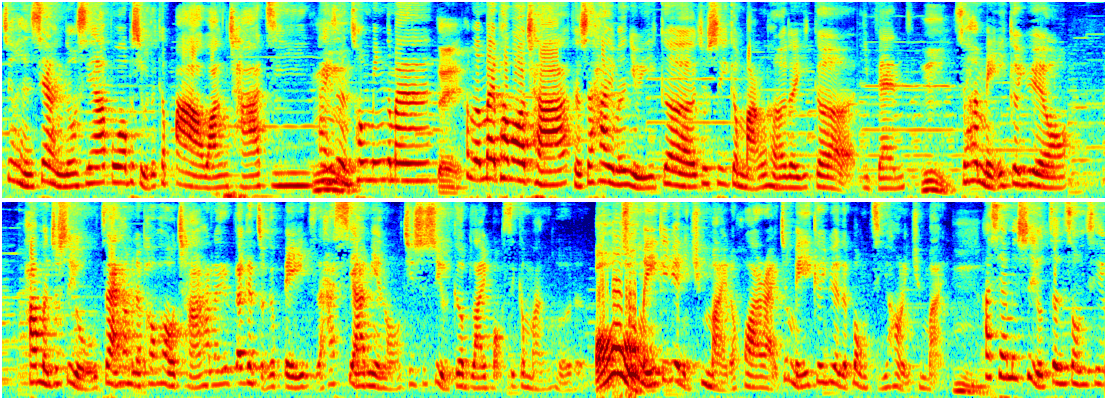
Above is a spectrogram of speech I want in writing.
就很像你 know 新加坡不是有那个霸王茶姬，他也是很聪明的吗？对他，们卖泡泡茶，可是他们有一个就是一个盲盒的一个 event，嗯，所以他每一个月哦，他们就是有在他们的泡泡茶，它那个那个整个杯子，它下面哦，其实是有一个 blind box 一个盲盒的。哦。所以每一个月你去买的话，right，就每一个月的蹦几号你去买，嗯，它下面是有赠送一些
